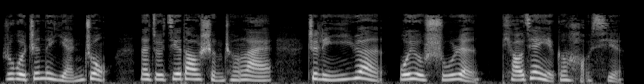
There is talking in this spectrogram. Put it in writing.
如果真的严重，那就接到省城来。这里医院我有熟人，条件也更好些。”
